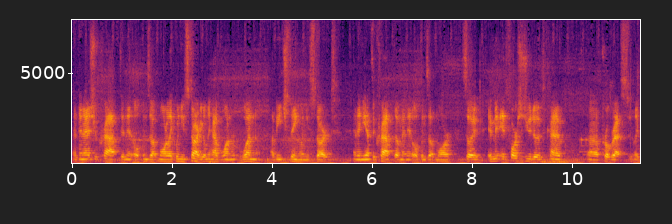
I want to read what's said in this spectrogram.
And then as you craft, then it opens up more. Like when you start, you only have one one of each thing when you start, and then you have to craft them, and it opens up more. So it it, it forces you to, to kind of uh, progress, like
